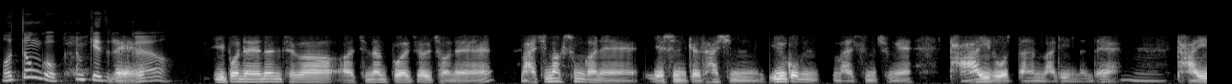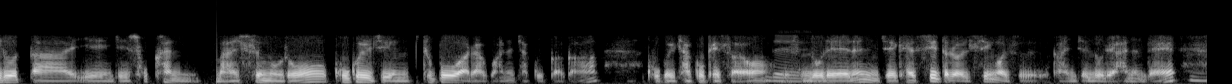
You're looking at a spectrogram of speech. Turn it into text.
어떤 곡 함께 들을까요? 이번에는 제가 아, 지난 부활절 전에 마지막 순간에 예수님께서 하신 일곱 말씀 중에 다 이루었다는 말이 있는데 음. 다 이루었다에 이제 속한 말씀으로 곡을 지은 드보아라고 하는 작곡가가 곡을 작곡했어요. 네. 그래서 노래는 이제 캐시드럴 싱어스가 이제 노래하는데 음.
